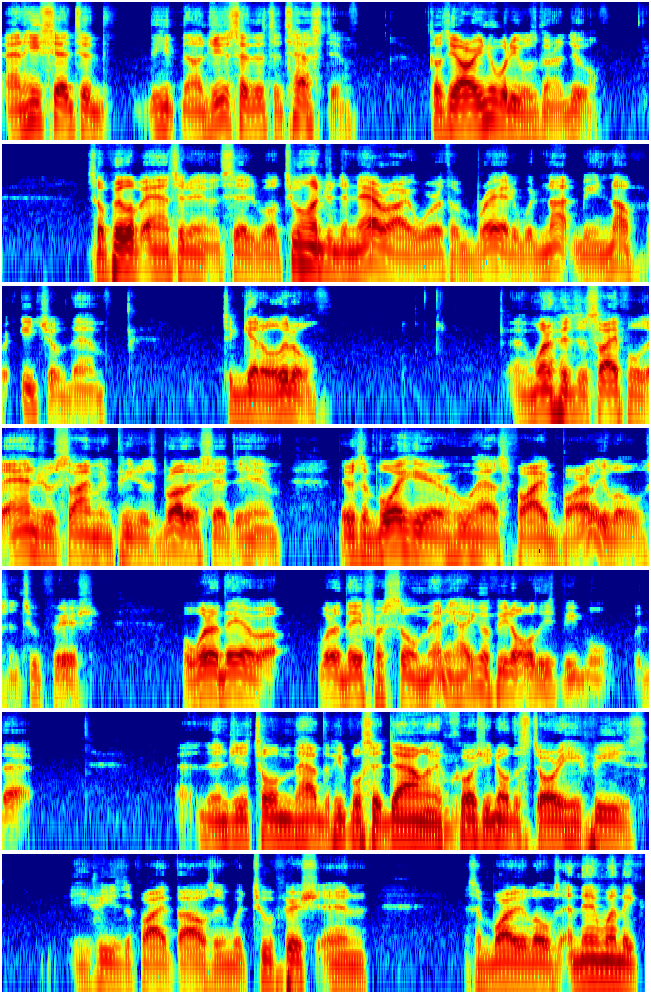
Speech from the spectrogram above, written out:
And he said to, he, now Jesus said this to test him because he already knew what he was going to do. So Philip answered him and said, Well, 200 denarii worth of bread would not be enough for each of them to get a little. And one of his disciples, Andrew, Simon Peter's brother, said to him, There's a boy here who has five barley loaves and two fish. But what are they? Uh, what are they for so many? How are you going to feed all these people with that? And then Jesus told him to have the people sit down. And of course, you know the story. He feeds, he feeds the five thousand with two fish and some barley loaves. And then when they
